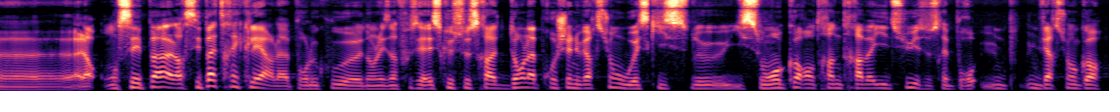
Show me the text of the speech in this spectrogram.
Euh, alors on sait pas, alors c'est pas très clair là pour le coup euh, dans les infos. Est-ce que ce sera dans la prochaine version ou est-ce qu'ils ils sont encore en train de travailler dessus et ce serait pour une, une version encore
